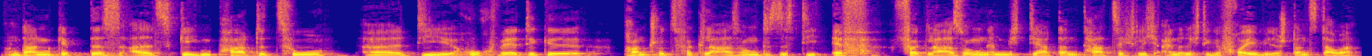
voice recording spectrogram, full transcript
Und dann gibt es als Gegenpart dazu äh, die hochwertige Brandschutzverglasung. Das ist die F-Verglasung, nämlich die hat dann tatsächlich eine richtige Feuerwiderstandsdauer.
